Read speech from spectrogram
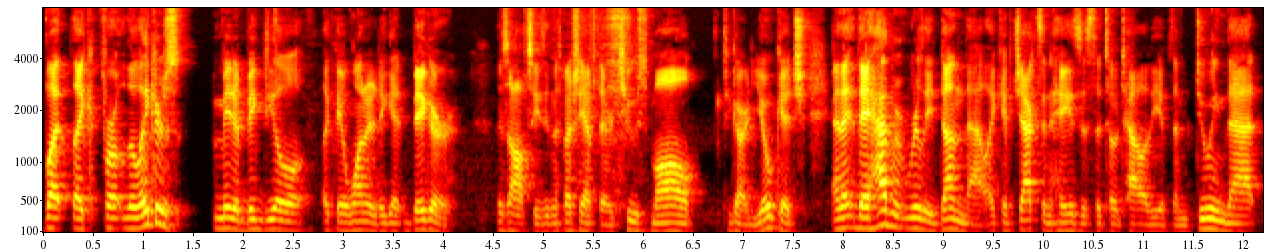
But like for the Lakers made a big deal like they wanted to get bigger this offseason especially after they're too small to guard Jokic. And they, they haven't really done that. Like if Jaxson Hayes is the totality of them doing that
